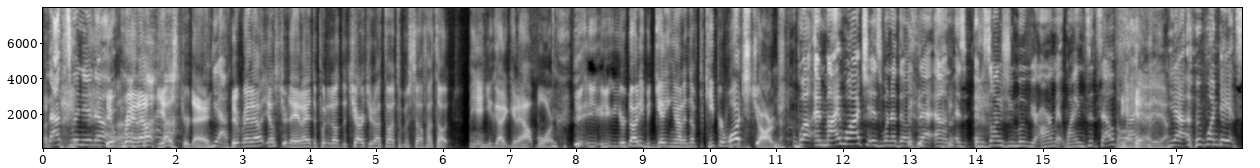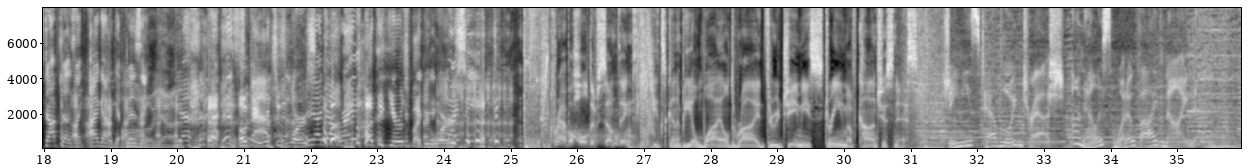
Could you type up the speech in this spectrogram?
That's when you know. It ran out yesterday. Yeah. It ran out yesterday, and I had to put it on the charger. And I thought to myself, I thought, man, you got to get out more. you, you, you're not even getting out enough to keep your watch charged. Well, and my watch is one of those that, um, as, as long as you move your arm, it winds itself. right? Oh, yeah, yeah, yeah. One day it stopped. I was like, I gotta get busy. Oh, yeah, yeah. Okay, which is worse? I know, right? I think yours might be worse. Might be. Grab a hold of something. It's going to be a wild ride through Jamie's stream of consciousness. Jamie's Tabloid Trash on Alice 1059.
